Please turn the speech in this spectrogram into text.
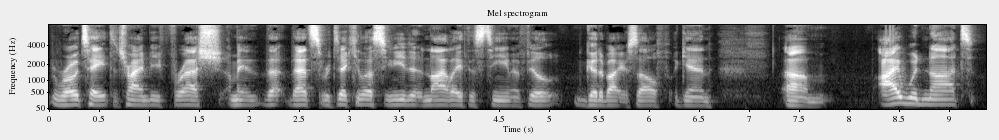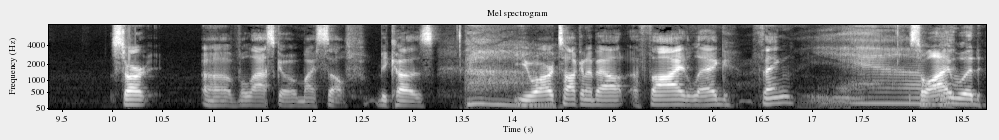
rotate to try and be fresh. I mean that that's ridiculous. You need to annihilate this team and feel good about yourself again. Um, I would not start uh, Velasco myself because you are talking about a thigh leg thing. Yeah. so I would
